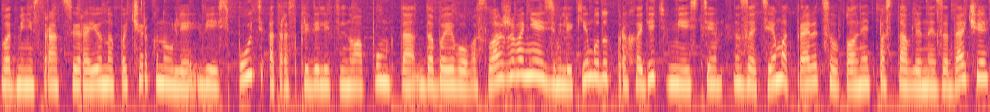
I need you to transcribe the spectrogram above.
В администрации района подчеркнули, весь путь от распределительного пункта до боевого слаживания земляки будут проходить вместе, затем отправятся выполнять поставленные задачи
